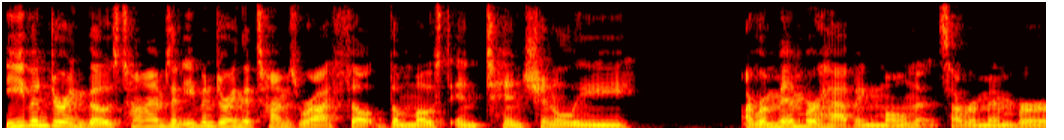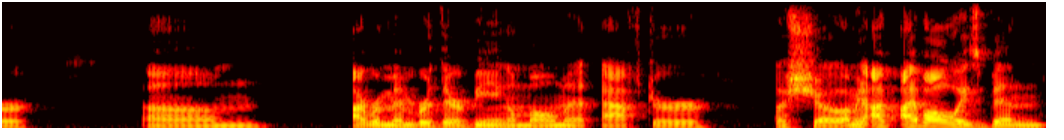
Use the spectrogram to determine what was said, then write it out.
even during those times, and even during the times where I felt the most intentionally, I remember having moments. I remember, um, I remember there being a moment after a show. I mean, I've, I've always been,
